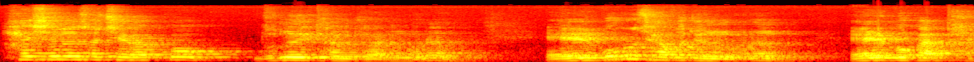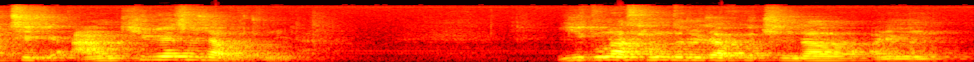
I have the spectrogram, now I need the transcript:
하시면서 제가 꼭 눈을 강조하는 거는 엘보로 잡아주는 거는 엘보가 다치지 않기 위해서 잡아줍니다. 2두나 3두를 잡고 친다 아니면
